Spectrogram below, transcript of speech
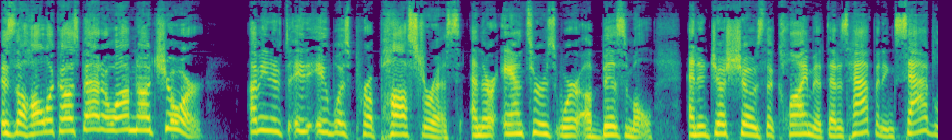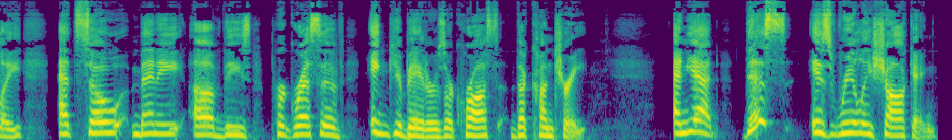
Is the Holocaust bad? Oh, I'm not sure. I mean, it, it, it was preposterous and their answers were abysmal. And it just shows the climate that is happening, sadly, at so many of these progressive incubators across the country. And yet, this is really shocking.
